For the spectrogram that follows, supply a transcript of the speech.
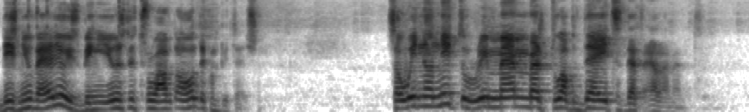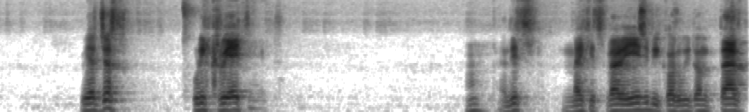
this new value is being used throughout all the computation. So we don't need to remember to update that element. We are just recreating it. Hmm? And this makes it very easy because we don't have,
